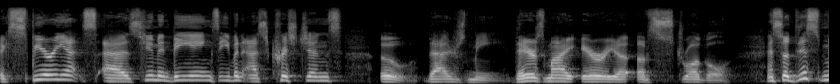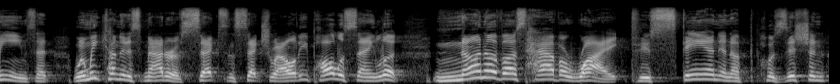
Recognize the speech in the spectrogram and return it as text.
experience as human beings, even as Christians, oh, there's me. There's my area of struggle. And so this means that when we come to this matter of sex and sexuality, Paul is saying, look, none of us have a right to stand in a position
